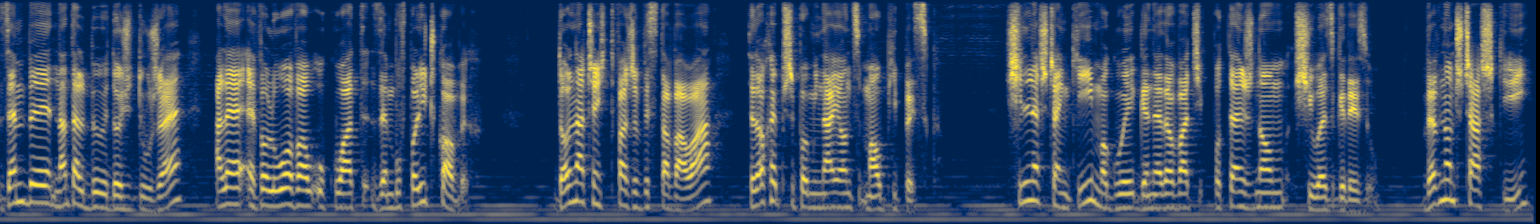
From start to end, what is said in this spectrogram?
Zęby nadal były dość duże, ale ewoluował układ zębów policzkowych. Dolna część twarzy wystawała, trochę przypominając małpi pysk. Silne szczęki mogły generować potężną siłę zgryzu. Wewnątrz czaszki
